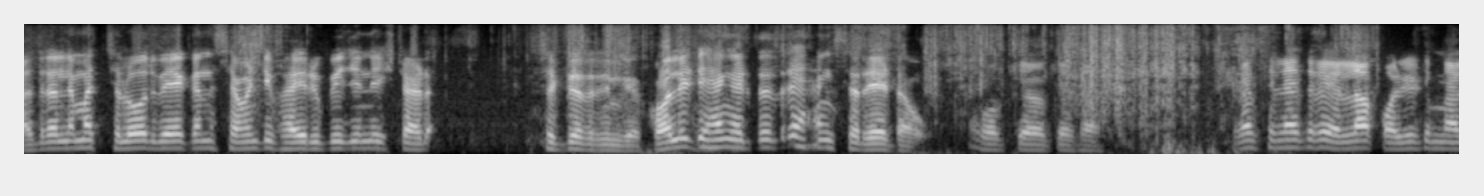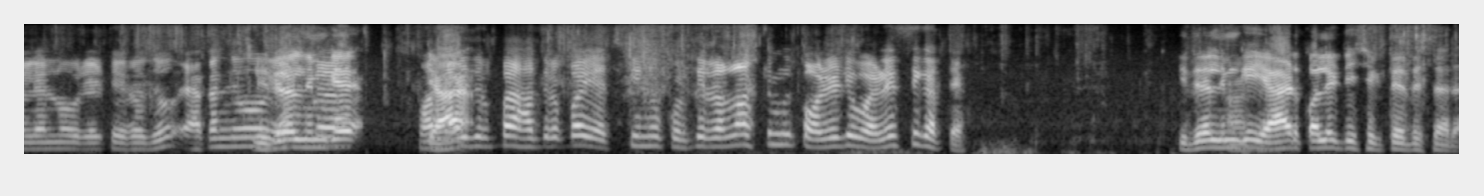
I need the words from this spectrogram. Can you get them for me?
ಅದರಲ್ಲೇ ಮತ್ತೆ ಚಲೋದು ಬೇಕಂದ್ರೆ ಸೆವೆಂಟಿ ಫೈವ್ ರುಪೀಸಿಂದ ಸ್ಟಾರ್ಟ್ ಸಿಗ್ತದೆ ರೀ ನಿಮಗೆ. ಕ್ವಾಲಿಟಿ ಹೆಂಗೆ ಇರ್ತದ್ರಿ ಹೆಂಗೆ ಸರ್ ರೇಟ್ ಅವು? ಓಕೆ ಓಕೆ ಸರ್ ಯಾಕಂದ್ರೆ ಸ್ನೇಹಿತರೆ ಎಲ್ಲ ಕ್ವಾಲಿಟಿ ಮೇಲೇನು ರೇಟ್ ಇರೋದು. ಯಾಕಂದ್ರೆ ನೀವು ಇದ್ರಲ್ಲಿ ನಿಮ್ಗೆ ಒಂದು ಐದು ರೂಪಾಯಿ ಹತ್ತು ರೂಪಾಯಿ ಹೆಚ್ಚಿಗೆ ನೀವು ಕೊಡ್ತೀರಲ್ಲ ಅಷ್ಟು ನಿಮ್ಗೆ ಕ್ವಾಲಿಟಿ ಒಳ್ಳೆ ಸಿಗತ್ತೆ. ಇದ್ರಲ್ಲಿ ನಿಮಗೆ ಎರಡು ಕ್ವಾಲಿಟಿ ಸಿಗ್ತೈತೆ ಸರ್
